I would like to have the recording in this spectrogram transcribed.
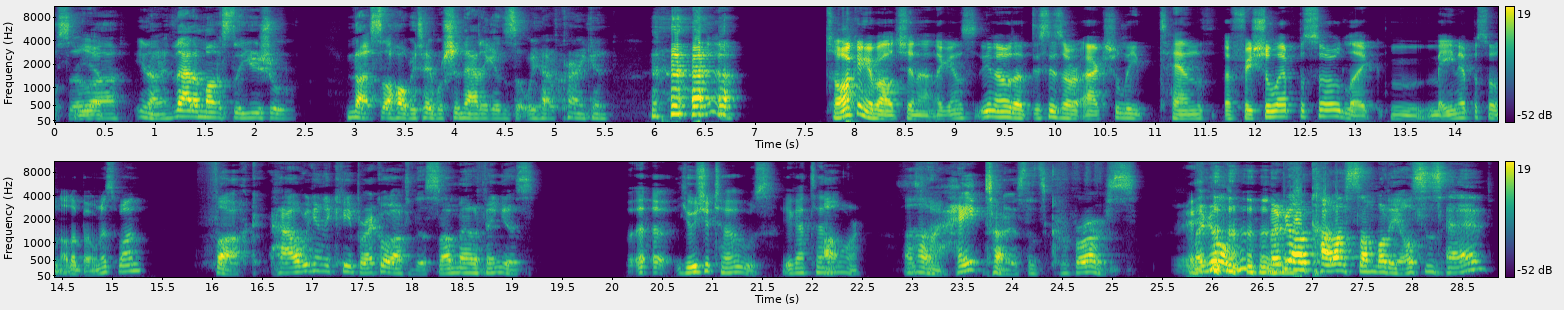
So, Yep. uh, you know, that amongst the usual nuts the hobby table shenanigans that we have cranking. Yeah. Talking about shenanigans, you know that this is our actually tenth official episode, like main episode, not a bonus one. Fuck. How are we going to keep record after this? I'm out of fingers. Uh, uh, use your toes. You got ten Oh. more. Oh, I hate toes. That's gross. Maybe I'll maybe I'll cut off somebody else's hand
